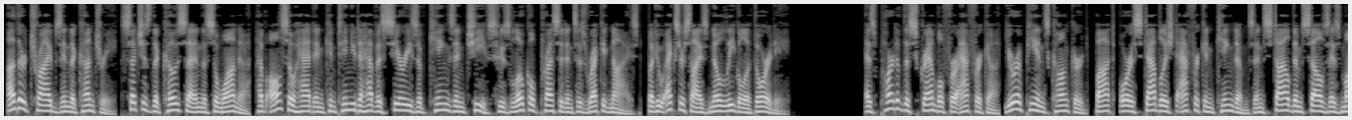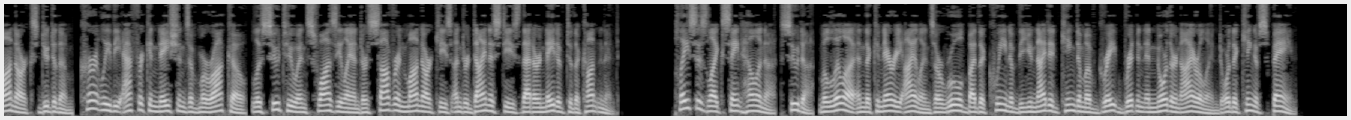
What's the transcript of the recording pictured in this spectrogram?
Other tribes in the country, such as the Xhosa and the Tswana, have also had and continue to have a series of kings and chiefs whose local precedence is recognized, but who exercise no legal authority. As part of the scramble for Africa, Europeans conquered, bought, or established African kingdoms and styled themselves as monarchs due to them. Currently, the African nations of Morocco, Lesotho, and Swaziland are sovereign monarchies under dynasties that are native to the continent. Places like St. Helena, Ceuta, Melilla, and the Canary Islands are ruled by the Queen of the United Kingdom of Great Britain and Northern Ireland or the King of Spain.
